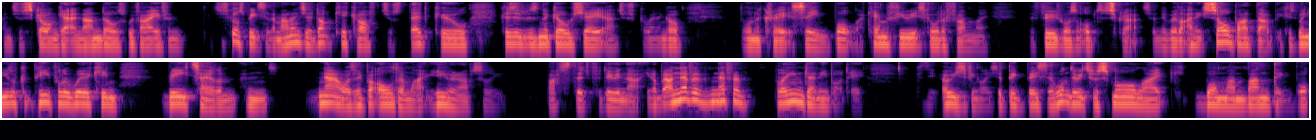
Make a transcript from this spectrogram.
and just go and get a Nando's without even just go and speak to the manager. Don't kick off. Just dead cool because it was negotiator. Just go in and go. Don't want to create a scene. But I came a few weeks ago with a family. The food wasn't up to scratch, and they were like, and it's so bad that because when you look at people who work in retail and, and now as I got older, I'm like, you're an absolute bastard for doing that. You know, but I never never blamed anybody because I always think like it's a big business. I wouldn't do it to a small like one man band thing, but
